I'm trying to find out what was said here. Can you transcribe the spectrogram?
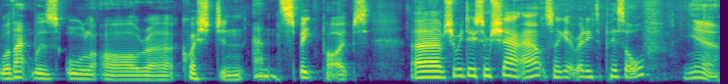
Well, that was all our uh, question and speak pipes. Um, should we do some shout outs and get ready to piss off? Yeah.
